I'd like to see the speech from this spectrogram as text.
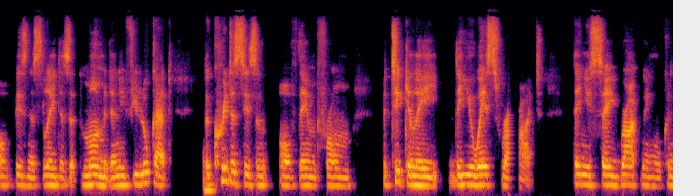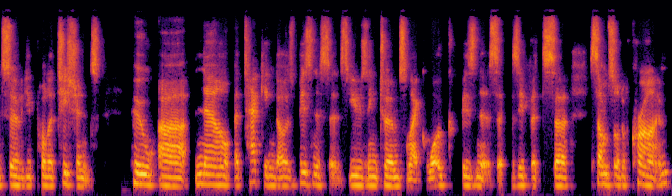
of business leaders at the moment. And if you look at the criticism of them from particularly the US right, then you see right wing or conservative politicians who are now attacking those businesses using terms like woke business as if it's uh, some sort of crime.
